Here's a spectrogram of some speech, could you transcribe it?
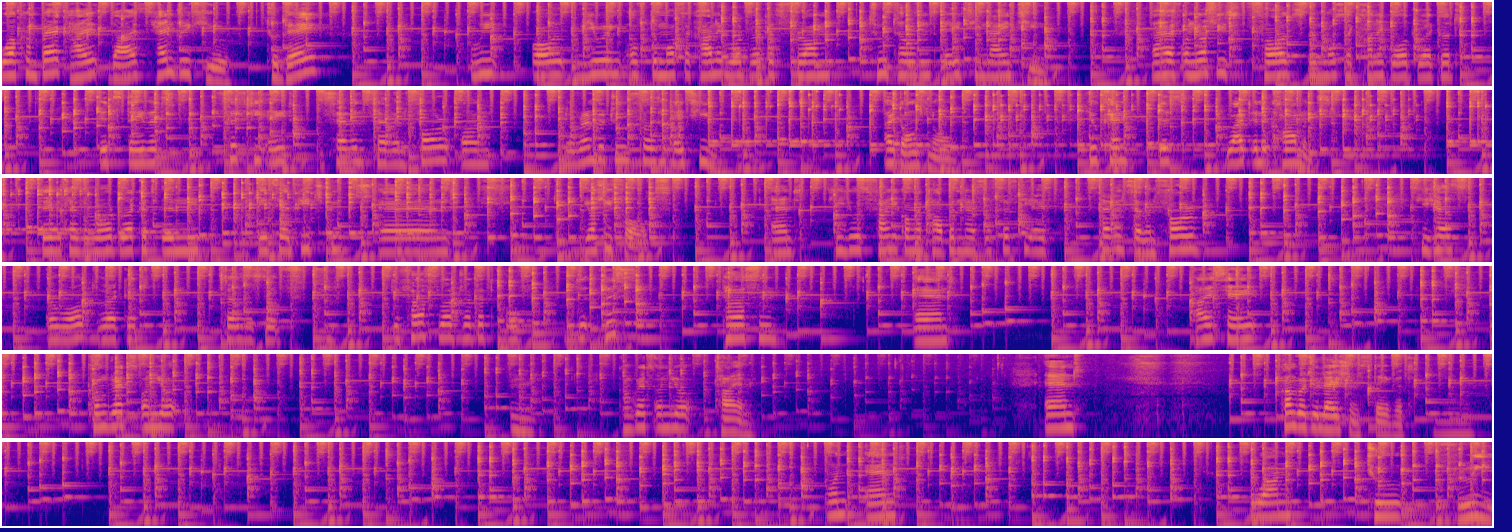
Welcome back, hi guys, Hendrik here. Today we are viewing of the most iconic world records from 2018-19. I have on Yoshi's Falls the most iconic world record. It's David's 58774 on November 2018. I don't know. You can just write in the comments. David has a world record in GTA Peach Beach and Yoshi Falls. And he used Funky Kong and Top and has a 58774. He has a world record. That is the, the first world record of th this person. And I say congrats on your mm, congrats on your time. And congratulations david. Und and one two three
